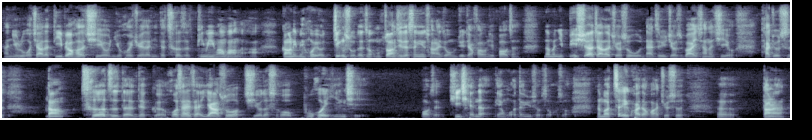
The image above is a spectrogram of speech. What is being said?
啊，你如果加的低标号的汽油，你就会觉得你的车子乒乒乓乓的啊，缸里面会有金属的这种撞击的声音传来，就我们就叫发动机爆震。那么你必须要加到九十五乃至于九十八以上的汽油，它就是当车子的那个活塞在压缩汽油的时候，不会引起爆震，提前的点火，等于说是我说。那么这一块的话，就是呃，当然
